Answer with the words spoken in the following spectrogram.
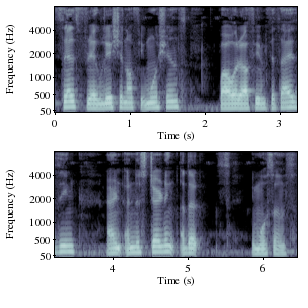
self-regulation of emotions, power of emphasizing and understanding other emotions.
